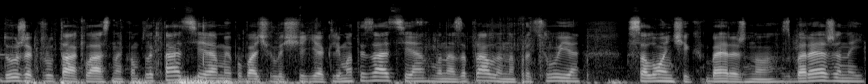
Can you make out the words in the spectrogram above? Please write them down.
Дуже крута, класна комплектація. Ми побачили, що є кліматизація, вона заправлена, працює. Салончик бережно збережений,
